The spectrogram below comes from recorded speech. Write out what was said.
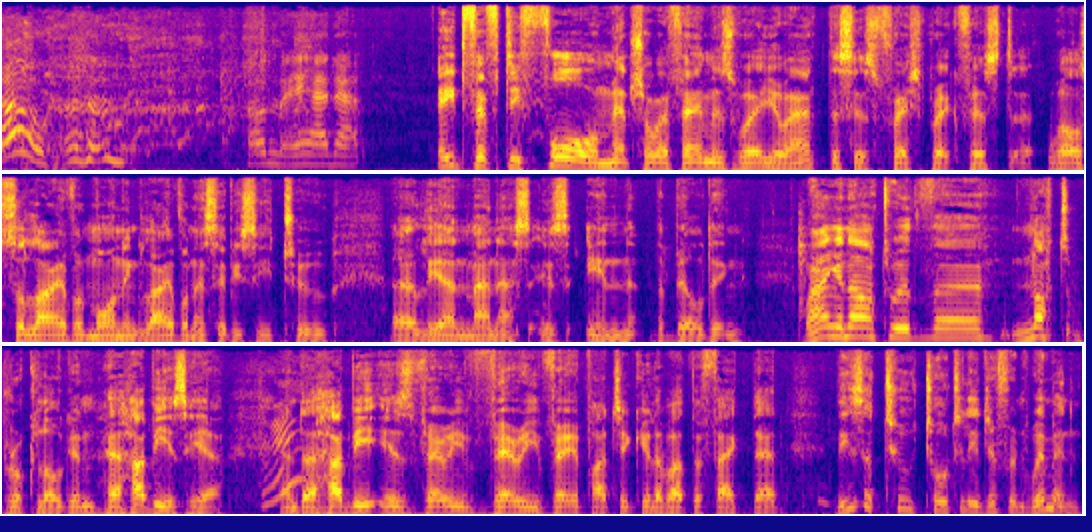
Oh, hold my head up. 854 Metro FM is where you're at. This is Fresh Breakfast. We're also live on Morning Live on SABC2. Uh, Leanne Manas is in the building. We're hanging out with uh, not Brooke Logan. Her hubby is here. And her hubby is very, very, very particular about the fact that these are two totally different women.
